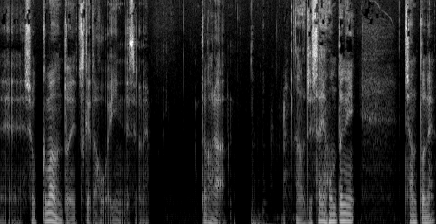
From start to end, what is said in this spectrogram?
えー、ショックマウントにつけた方がいいんですよね。だから、あの、実際本当に、ちゃんとね、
